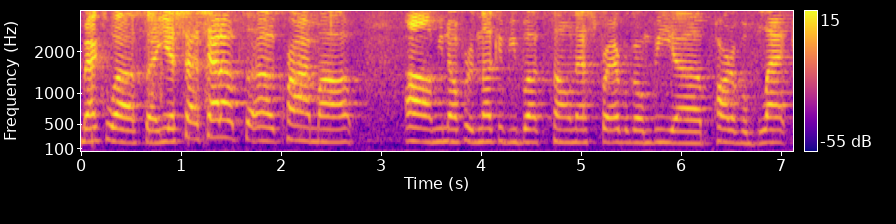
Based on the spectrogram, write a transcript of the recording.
Back to what I was saying. Yeah, shout shout out to uh, Crime Mob. Um, you know, for the Knuck If You Buck song, that's forever gonna be uh, part of a black.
